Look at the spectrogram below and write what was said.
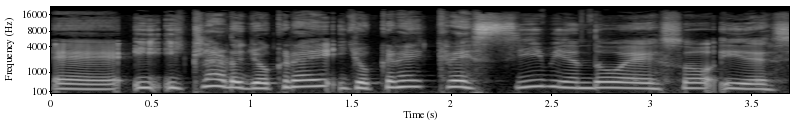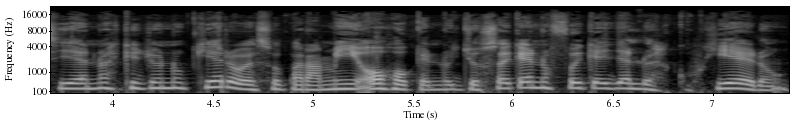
eh, y, y claro, yo, creí, yo cre- crecí viendo eso y decía, no es que yo no quiero eso para mí. Ojo, que no, yo sé que no fue que ellas lo escogieron,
